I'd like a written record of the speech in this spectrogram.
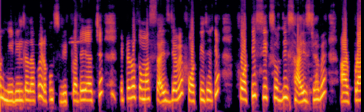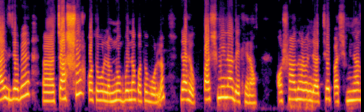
আর মিডিলটা দেখো এরকম স্লিট কাটে যাচ্ছে। এটারও তোমার সাইজ যাবে ফর্টি থেকে, ফর্টি সিক্স অব্দি সাইজ যাবে, আর প্রাইস যাবে চারশো, কত বললাম? নব্বই না কত বললাম? যাই হোক, পাশমিনা দেখে নাও। অসাধারণ যাচ্ছে পাশমিনার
